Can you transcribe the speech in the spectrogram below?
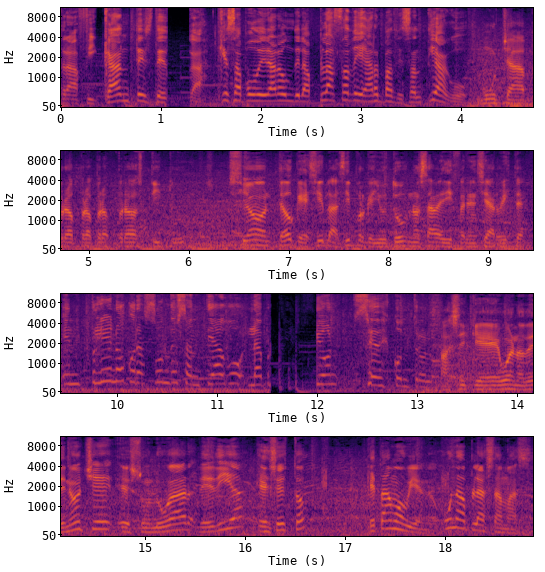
Traficantes de droga que se apoderaron de la Plaza de Armas de Santiago. Mucha pro, pro, pro, prostitución, tengo que decirlo así porque YouTube no sabe diferenciar, ¿viste? En pleno corazón de Santiago, la se descontroló. Así que bueno, de noche es un lugar, de día es esto. que estamos viendo? Una plaza más.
